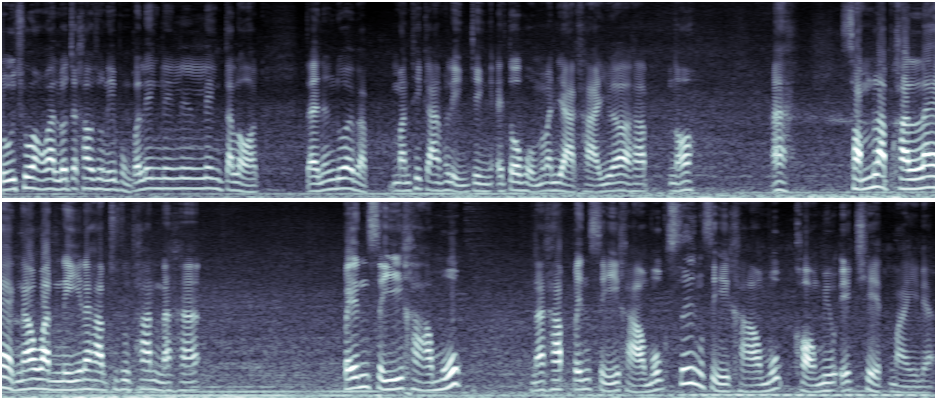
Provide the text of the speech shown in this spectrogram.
รู้ช่วงว่ารถจะเข้าช่วงนี้ผมก็เร่งเร่งเร่งเร่งตลอด แต่เนื่องด้วยแบบมันที่การผลิตจริงไอตัวผมมันอยากขายอยู่แล้วครับเนาะอะสำหรับคันแรกนะวันนี้นะครับทุกๆท่านนะฮะเป็นสีขาวมุกนะครับเป็นสีขาวมุก ซึ่งสีขาวมุกของ m ิ X Shade ใหม่เนี่ย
